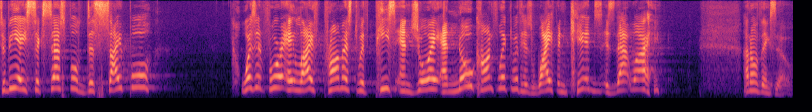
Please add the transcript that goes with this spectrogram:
To be a successful disciple was it for a life promised with peace and joy and no conflict with his wife and kids? Is that why? I don't think so.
